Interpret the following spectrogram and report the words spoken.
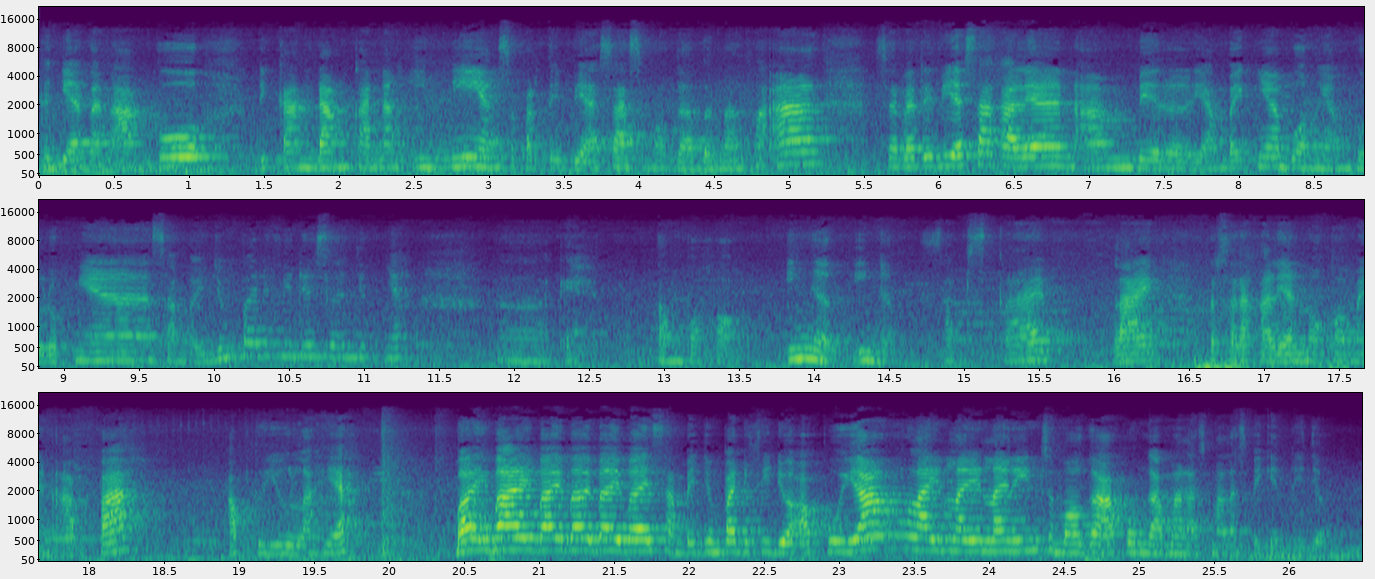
kegiatan aku di kandang-kandang ini yang seperti biasa semoga bermanfaat. Seperti biasa kalian ambil yang baiknya buang yang buruknya. Sampai jumpa di video selanjutnya. Eh, eh tong poho. Inget inget subscribe like. Terserah kalian mau komen apa. Up to you lah ya. Bye bye bye bye bye bye. Sampai jumpa di video aku yang lain lain lain semoga aku nggak malas-malas bikin video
